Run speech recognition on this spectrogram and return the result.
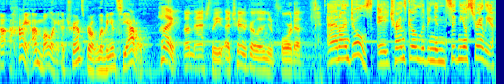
Uh, hi, I'm Molly, a trans girl living in Seattle. Hi, I'm Ashley, a trans girl living in Florida. And I'm Jules, a trans girl living in Sydney, Australia.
